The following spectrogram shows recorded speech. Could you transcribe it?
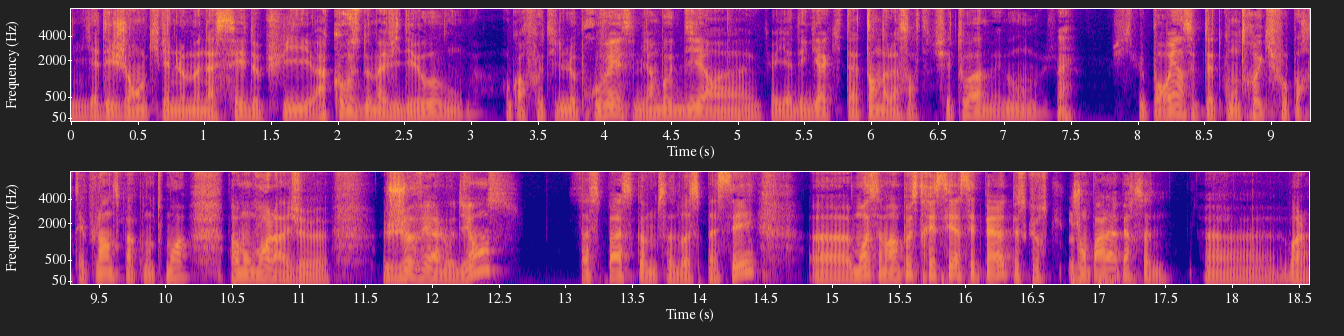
il y a des gens qui viennent le menacer depuis à cause de ma vidéo. Bon, encore faut-il le prouver. C'est bien beau de dire euh, qu'il y a des gars qui t'attendent à la sortie de chez toi, mais bon, Ouais. j'y suis pour rien. C'est peut-être contre eux qu'il faut porter plainte, c'est pas contre moi. Enfin bon, voilà, je je vais à l'audience. Ça se passe comme ça doit se passer. Euh, moi, ça m'a un peu stressé à cette période parce que j'en parlais à personne. Euh, voilà,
